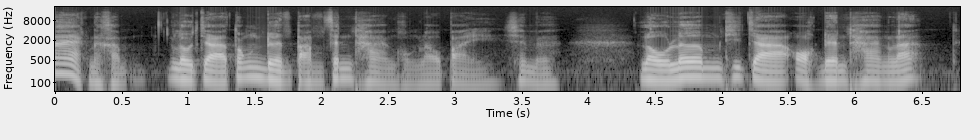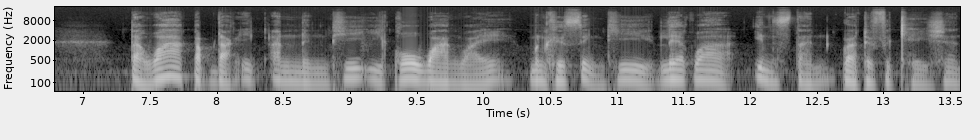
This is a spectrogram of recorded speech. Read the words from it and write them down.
แรกๆนะครับ เราจะต้องเดินตามเส้นทางของเราไปใช่ไหมเราเริ่มที่จะออกเดินทางแล้วแต่ว่ากับดักอีกอันหนึ่งที่อีโก้วางไว้ มันคือสิ่งที่เรียกว่า instant gratification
